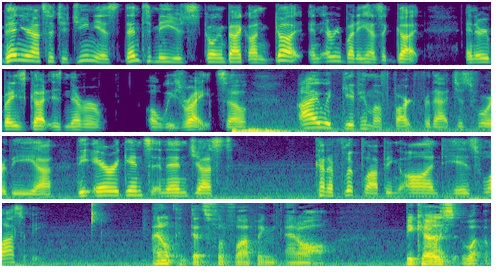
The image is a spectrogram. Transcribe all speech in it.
then you're not such a genius. Then to me, you're just going back on gut, and everybody has a gut, and everybody's gut is never always right. So I would give him a fart for that, just for the uh, the arrogance, and then just kind of flip flopping on his philosophy. I don't think that's flip flopping at all, because right. what.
